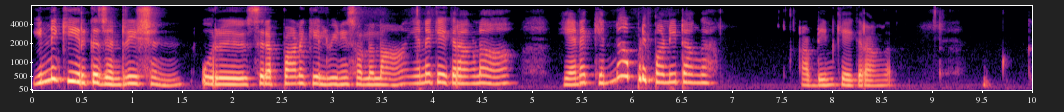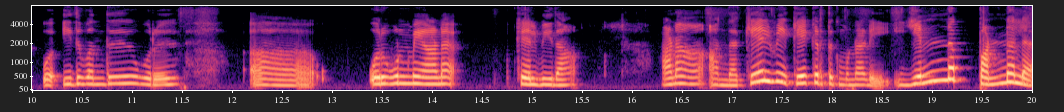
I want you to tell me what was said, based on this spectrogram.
இன்றைக்கி இருக்க ஜென்ரேஷன் ஒரு சிறப்பான கேள்வினே சொல்லலாம். என்ன கேட்குறாங்கன்னா, "எனக்கு என்ன அப்படி பண்ணிட்டாங்க?" அப்படின்னு கேட்குறாங்க. இது வந்து ஒரு ஒரு உண்மையான கேள்வி தான். ஆனால் அந்த கேள்வியை கேட்கறதுக்கு முன்னாடி, என்ன பண்ணலை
